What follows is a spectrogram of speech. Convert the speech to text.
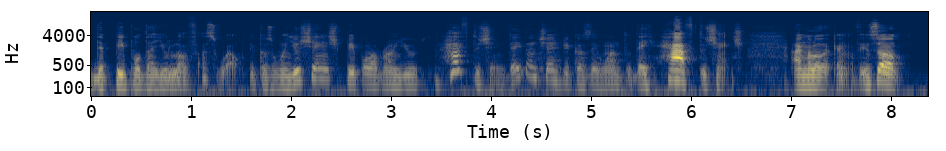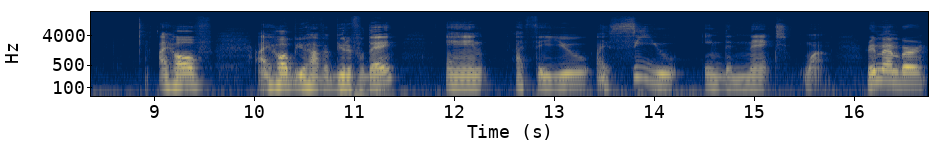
the people that you love as well. Because when you change people around you have to change. They don't change because they want to. They have to change. And all of that kind of thing. So i hope i hope you have a beautiful day. And i see you i see you in the next one. Remember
